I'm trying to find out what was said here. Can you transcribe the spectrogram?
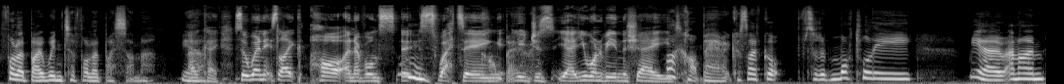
followed by winter, followed by summer. Yeah. Okay, so when it's like hot and everyone's uh, sweating, Can't you just yeah, you want to be in the shade. I can't bear it because I've got sort of mottly, you know, and I'm,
